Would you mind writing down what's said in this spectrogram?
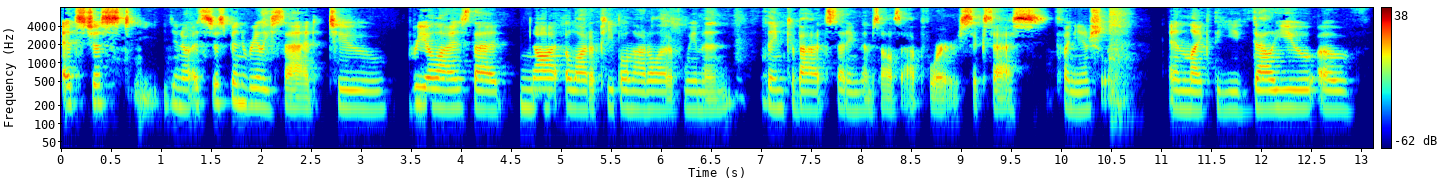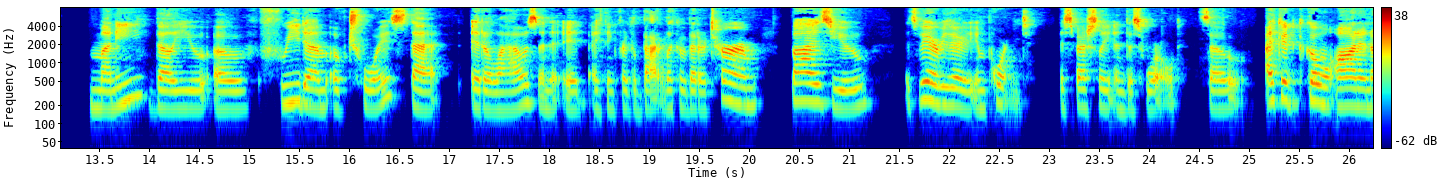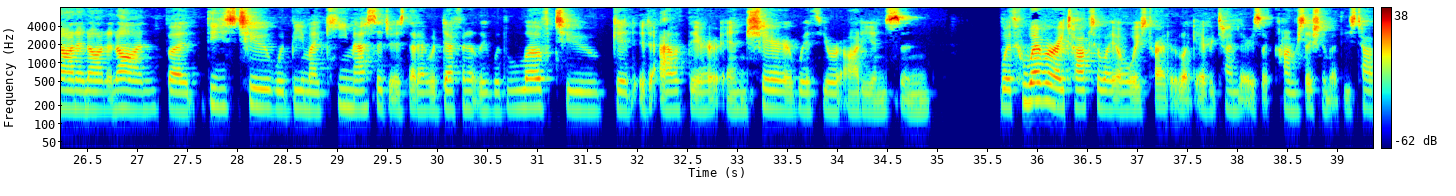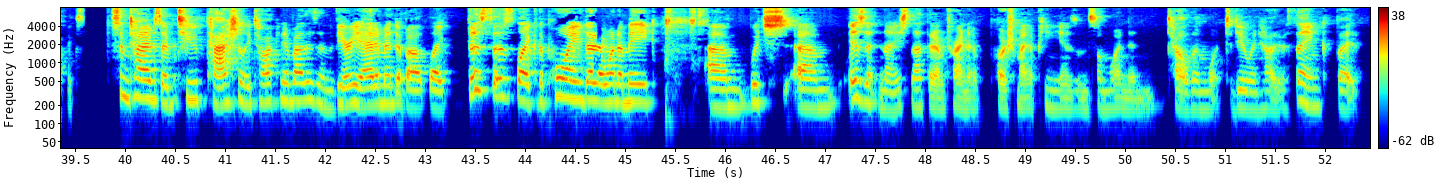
It's just you know it's just been really sad to realize that not a lot of people not a lot of women think about setting themselves up for success financially. And like the value of money value of freedom of choice that it allows and it, i think for the back lack of a better term buys you it's very very important especially in this world so I could go on and on and on and on, but these two would be my key messages that I would definitely would love to get it out there and share with your audience and with whoever I talk to. I always try to like every time there's a conversation about these topics. Sometimes I'm too passionately talking about this. I'm very adamant about like this is like the point that I want to make, um, which um, isn't nice. Not that I'm trying to push my opinions on someone and tell them what to do and how to think, but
